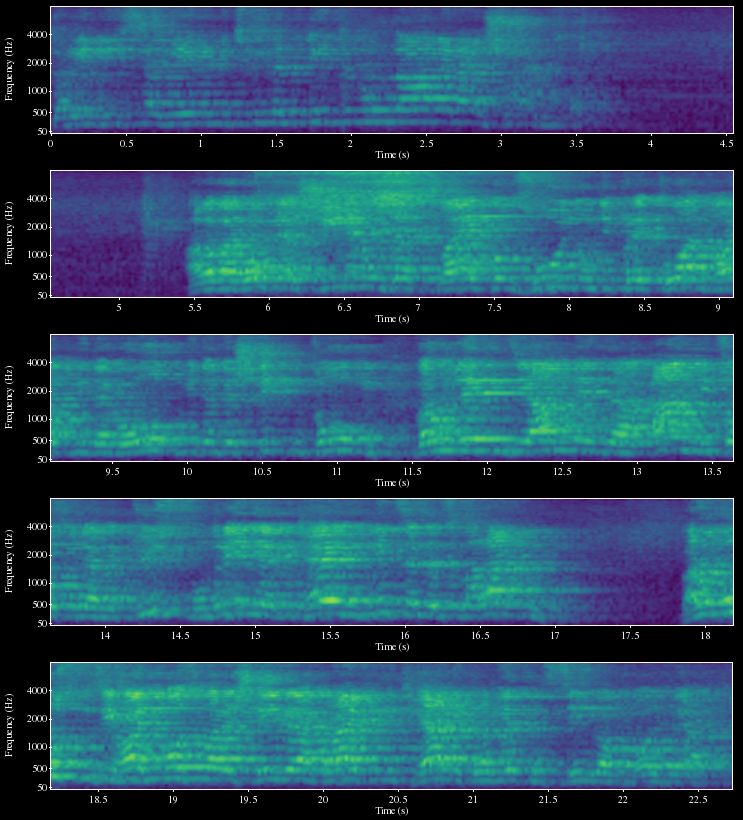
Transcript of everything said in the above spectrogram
Darin ließ er jenen mit vielen Titeln und Namen erscheinen. Aber warum erschienen unsere zwei Konsuln und die Prätoren heute mit den roten, mit den bestickten Togen? Warum legten sie Anwender an mit so vielen Amethysten und Ringe, mit hellen, glitzernden Smaragden? Warum mussten sie heute kostbare Stäbe ergreifen mit herrlich gravierten Silber- und Goldwerk?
